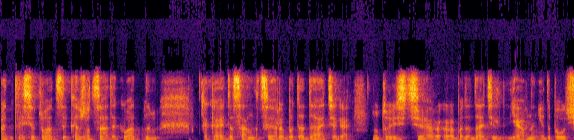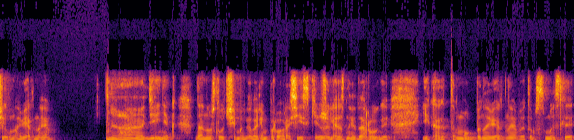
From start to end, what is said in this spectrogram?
этой ситуации кажется адекватным какая-то санкция работодателя. Ну, то есть э, работодатель явно недополучил, наверное, э, денег. В данном случае мы говорим про российские железные дороги. И как-то мог бы, наверное, в этом смысле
